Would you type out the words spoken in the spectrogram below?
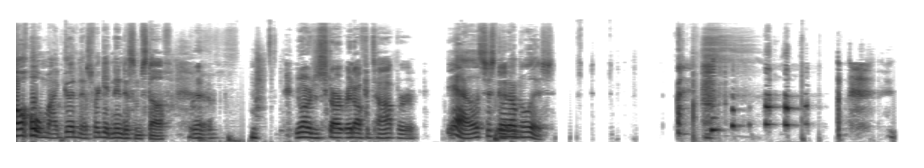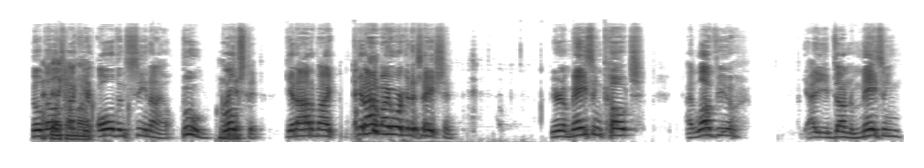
Oh my goodness, we're getting into some stuff. Yeah. You want me to just start right off the top, or? Yeah, let's just go yeah. down the list. Bill Belichick, like you're old and senile. Boom, roasted. Get out of my get out of my organization. You're an amazing coach. I love you. You've done amazing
